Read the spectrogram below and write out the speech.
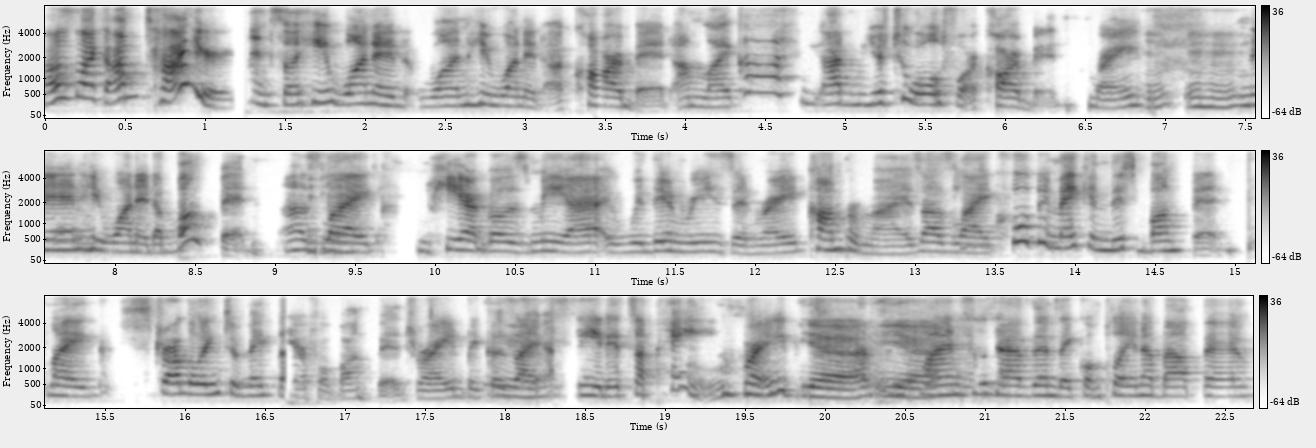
I was like i'm tired. And so he wanted one he wanted a car bed. I'm like ah you're too old for a car bed right? Mhm, and and he wanted a bunk bed. I was Mhm. like, here goes me. I within reason, right? Compromise. I was like, who'll be making this bunk bed? Like struggling to make the careful bunk beds, right? Because I see it, it's a pain, right? Yeah, I've yeah. clients who have them, they complain about them.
